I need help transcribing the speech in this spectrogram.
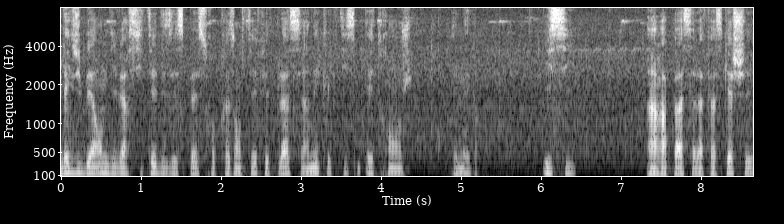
L'exubérante diversité des espèces représentées fait place à un éclectisme étrange et maigre. Ici, un rapace à la face cachée,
